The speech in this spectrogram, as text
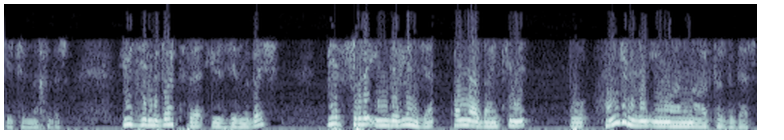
geçirmesidir. 124 ve 125 bir sure indirilince onlardan kimi bu hanginizin imanını artırdı der.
